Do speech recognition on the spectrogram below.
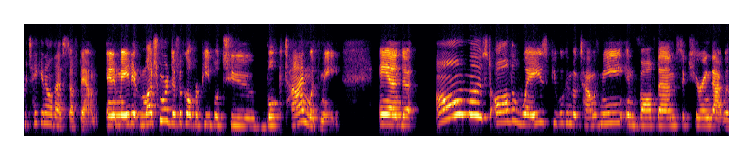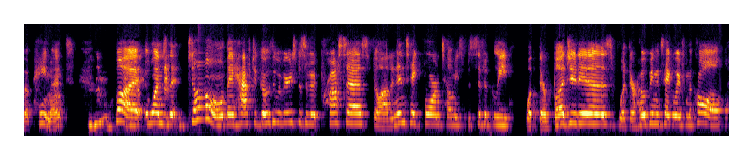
we're taking all that stuff down. And it made it much more difficult for people to book time with me. And almost all the ways people can book time with me involve them securing that with a payment. Mm-hmm. But the ones that don't, they have to go through a very specific process, fill out an intake form, tell me specifically what their budget is, what they're hoping to take away from the call.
